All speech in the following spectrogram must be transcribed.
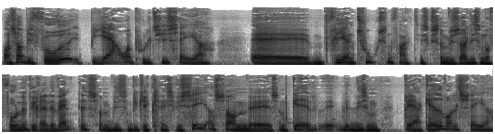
og så har vi fået et bjerg af politisager, øh, flere end tusind faktisk, som vi så ligesom har fundet de relevante, som ligesom vi kan klassificere som, øh, som gade, øh, ligesom være gadevoldssager.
